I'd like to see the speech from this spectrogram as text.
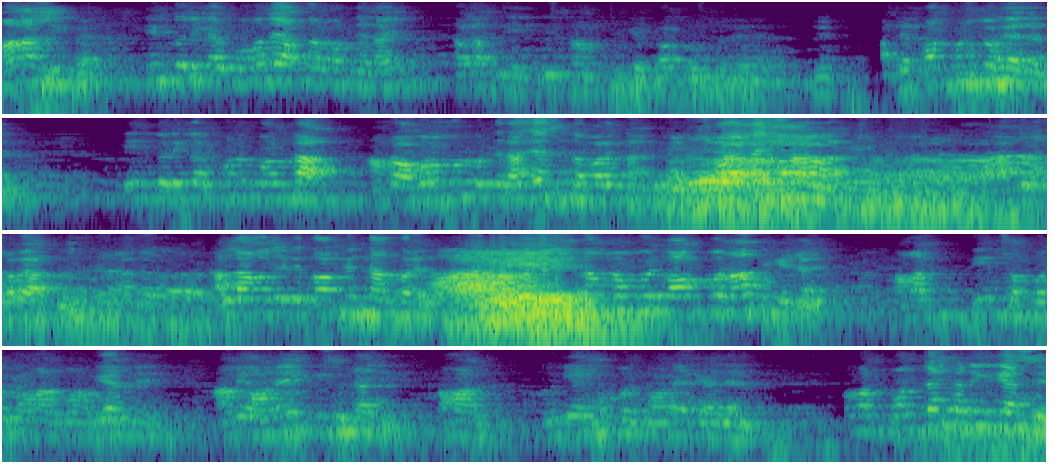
মানা শিখবেন, তিন তরিকার কোনোটাই আপনার মধ্যে নাই, তাহলে আপনি ইসলাম থেকে পথভ্রষ্ট হয়ে যাবেন। আপনি পথভ্রষ্ট হয়ে যাবেন। তিন তরিকার কোন পন্থা আমরা অবলম্বন করতে রাজি আছি তো না? আপনারা সবাই তুলুন। আল্লাহ আমাদেরকে তৌফিক দান করেন। ইসলাম সম্পর্কে অজ্ঞ না থেকে যায় আমার দিন সম্পর্কে আমার কোনো জ্ঞান নেই। আমি অনেক কিছু জানি। আমার দুনিয়া সম্পর্কে অনেক জ্ঞান আমার পঞ্চাশটা ডিগ্রি আছে।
